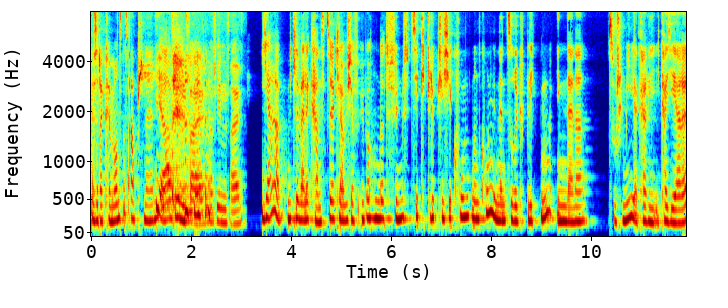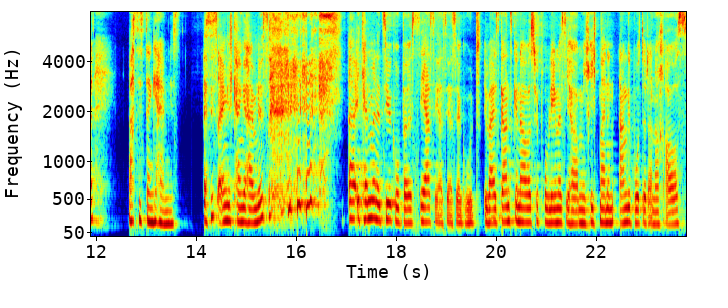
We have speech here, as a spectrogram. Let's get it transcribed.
Also da können wir uns was abschneiden. Ja, auf jeden Fall, auf jeden Fall. Ja, mittlerweile kannst du ja, glaube ich, auf über 150 glückliche Kunden und Kundinnen zurückblicken in deiner Social Media Karriere. Was ist dein Geheimnis? Es ist eigentlich kein Geheimnis. Äh, ich kenne meine Zielgruppe sehr, sehr, sehr, sehr gut. Ich weiß ganz genau, was für Probleme sie haben. Ich richte meine Angebote danach aus.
